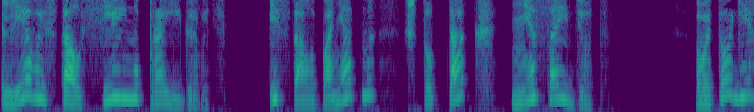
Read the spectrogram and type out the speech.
левый стал сильно проигрывать. И стало понятно, что так не сойдет. В итоге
